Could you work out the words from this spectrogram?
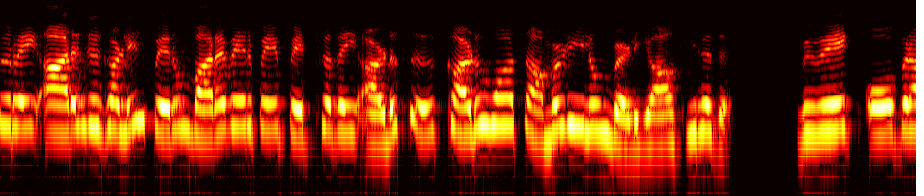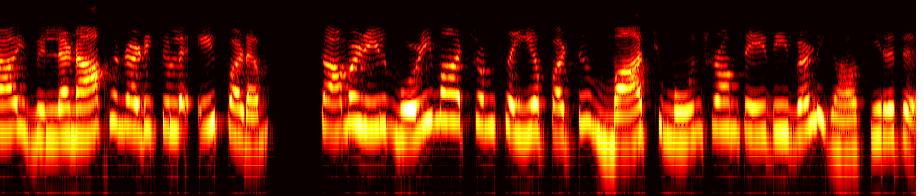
திரை அரங்குகளில் பெரும் வரவேற்பை பெற்றதை அடுத்து கடுவா தமிழிலும் வெளியாகிறது. விவேக் ஓபராய் வில்லனாக நடித்துள்ள இப்படம் தமிழில் மொழிமாற்றம் செய்யப்பட்டு மார்ச் மூன்றாம் தேதி வெளியாகிறது.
